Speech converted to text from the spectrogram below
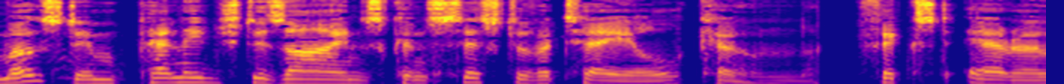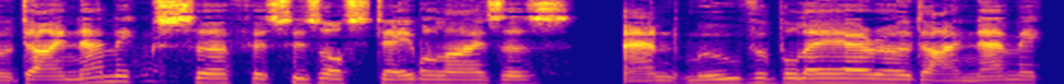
Most empennage designs consist of a tail cone, fixed aerodynamic surfaces or stabilizers, and movable aerodynamic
